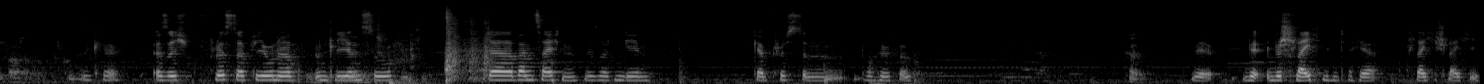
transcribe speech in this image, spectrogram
Ich warte aber. Okay. Also ich flüster Fiona und Lian zu. Da ein Zeichen. Wir sollten gehen. Ich glaube, Tristan braucht Hilfe. Okay. Wir, wir, wir schleichen hinterher. Schleichi, schleichi.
